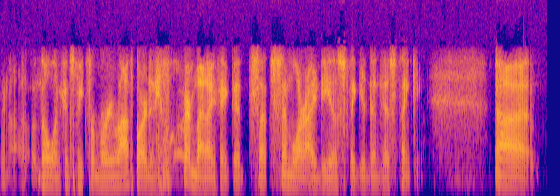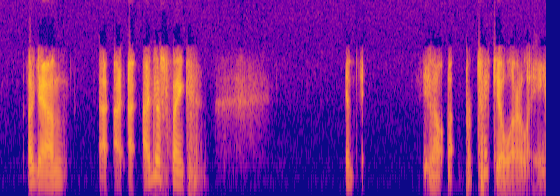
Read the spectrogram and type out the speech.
you know, no one can speak for Murray Rothbard anymore, but I think that similar ideas figured in his thinking. Uh, again, I, I, I just think it, you know, particularly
